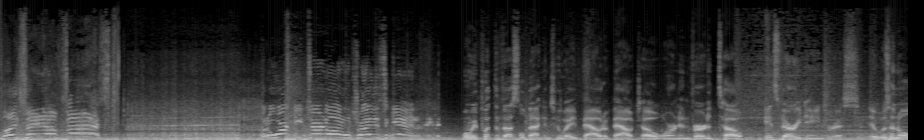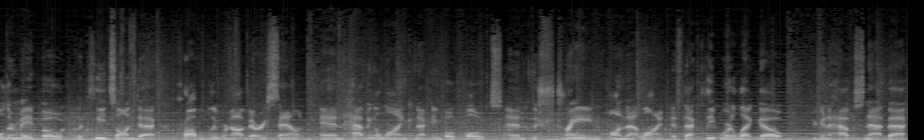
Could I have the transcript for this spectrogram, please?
Lights fade out fast! Put a working turn on, we'll try this again. When we put the vessel back into a bow-to-bow tow or an inverted tow, it's very dangerous. It was an older made boat. The cleats on deck probably were not very sound. And having a line connecting both boats and the strain on that line, if that cleat were to let go, you're gonna have a snapback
